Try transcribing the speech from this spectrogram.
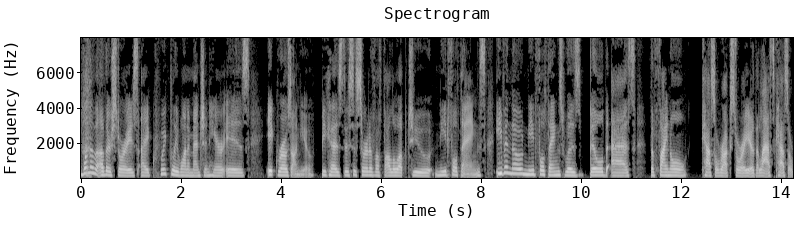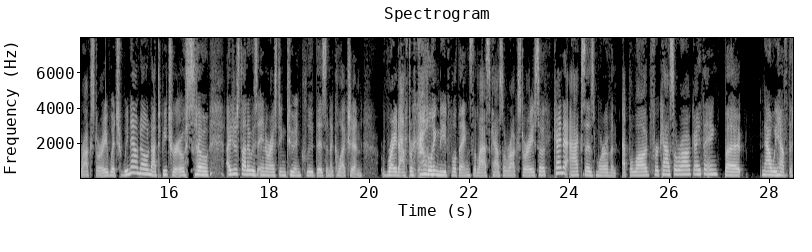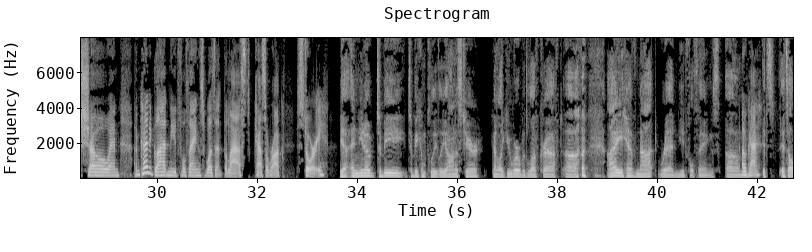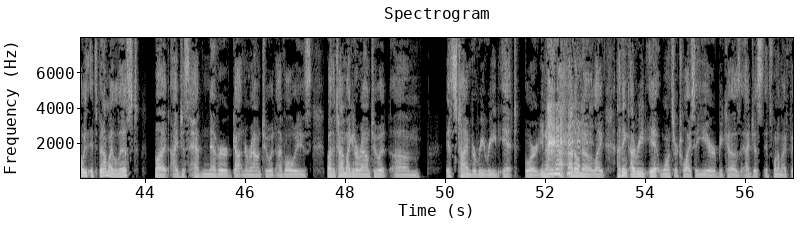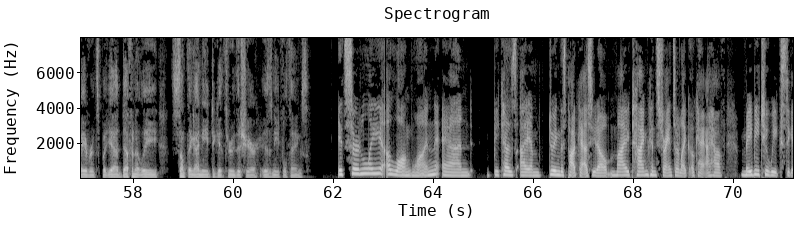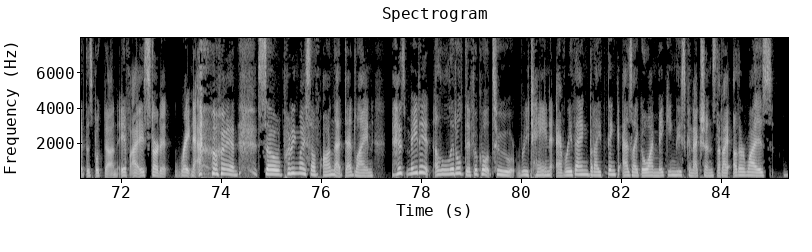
one of the other stories I quickly want to mention here is It Grows on You, because this is sort of a follow up to Needful Things. Even though Needful Things was billed as the final Castle Rock story or the last Castle Rock story, which we now know not to be true. So I just thought it was interesting to include this in a collection right after calling Needful Things the last Castle Rock story. So it kind of acts as more of an epilogue for Castle Rock, I think. But now we have the show, and I'm kind of glad Needful Things wasn't the last Castle Rock story. Yeah, and you know, to be to be completely honest here, kind of like you were with Lovecraft, uh, I have not read Needful Things. Um, Okay. it's it's always it's been on my list, but I just have never gotten around to it. I've always by the time I get around to it, um, it's time to reread it, or you know, I, I don't know. Like I think I read it once or twice a year because I just it's one of my favorites. But yeah, definitely something I need to get through this year is Needful Things. It's certainly a long one, and because I am doing this podcast, you know, my time constraints are like, okay, I have maybe two weeks to get this book done if I start it right now. and so putting myself on that deadline has made it a little difficult to retain everything. But I think as I go, I'm making these connections that I otherwise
